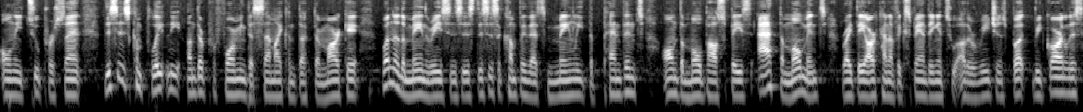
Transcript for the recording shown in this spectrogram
only 2%. This is completely underperforming the semiconductor market. One of the main reasons is this is a company that's mainly dependent on the mobile space at the moment, right? They are kind of expanding into other regions, but regardless,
